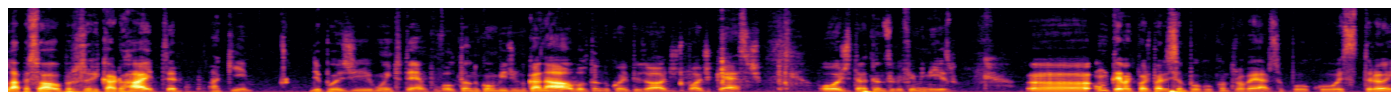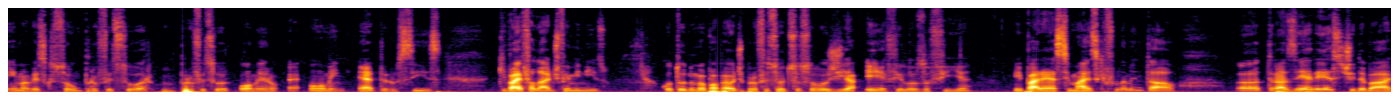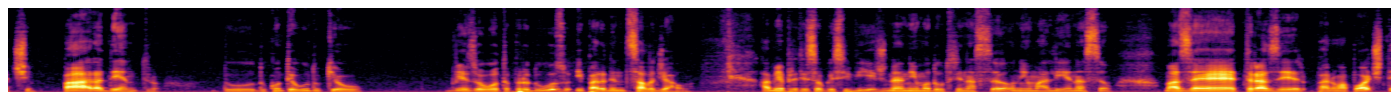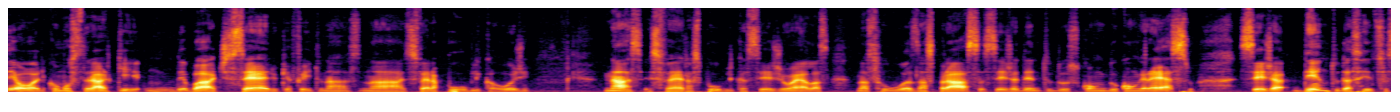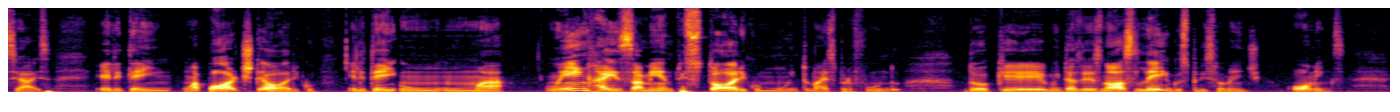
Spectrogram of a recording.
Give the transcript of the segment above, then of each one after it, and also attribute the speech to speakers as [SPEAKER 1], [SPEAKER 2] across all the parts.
[SPEAKER 1] Olá pessoal, professor Ricardo Reiter aqui, depois de muito tempo, voltando com um vídeo no canal, voltando com um episódio de podcast, hoje tratando sobre feminismo, uh, um tema que pode parecer um pouco controverso, um pouco estranho, uma vez que sou um professor, um professor homem, é, homem hétero, cis, que vai falar de feminismo, contudo meu papel de professor de Sociologia e Filosofia me parece mais que fundamental uh, trazer este debate para dentro do, do conteúdo que eu, vez ou outra, produzo e para dentro de sala de aula. A minha pretensão com esse vídeo não é nenhuma doutrinação, nenhuma alienação, mas é trazer para um aporte teórico, mostrar que um debate sério que é feito na, na esfera pública hoje, nas esferas públicas, sejam elas nas ruas, nas praças, seja dentro dos, do Congresso, seja dentro das redes sociais, ele tem um aporte teórico ele tem um, uma, um enraizamento histórico muito mais profundo do que muitas vezes nós, leigos principalmente, homens,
